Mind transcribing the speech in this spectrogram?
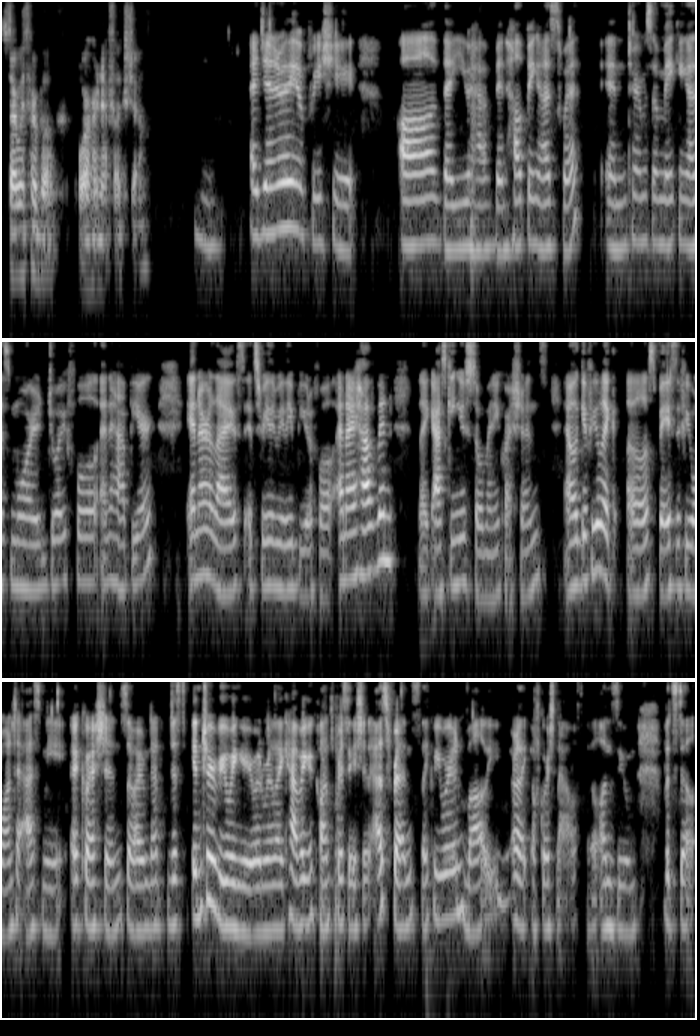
start with her book or her Netflix show. Mm. I genuinely appreciate all that you have been helping us with in terms of making us more joyful and happier in our lives. It's really, really beautiful. And I have been like asking you so many questions. And I'll give you like a little space if you want to ask me a question. So I'm not just interviewing you and we're like having a conversation as friends, like we were in Bali, or like, of course, now on Zoom, but still.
